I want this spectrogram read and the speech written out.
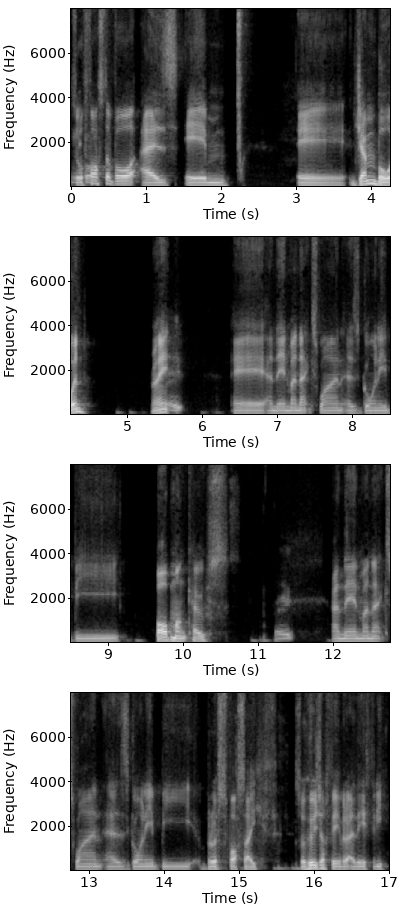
So first of all is um, uh, Jim Bowen, right? Right. Uh, and then my next one is going to be Bob Monkhouse. Right. And then my next one is going to be Bruce Forsyth. So who's your favourite of the three?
